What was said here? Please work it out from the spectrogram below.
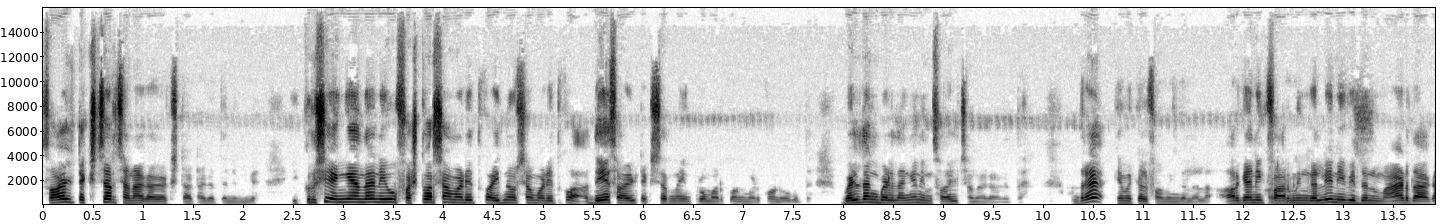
ಸಾಯಿಲ್ ಟೆಕ್ಸ್ಚರ್ ಚೆನ್ನಾಗ್ ಆಗಕ್ ಸ್ಟಾರ್ಟ್ ಆಗುತ್ತೆ ನಿಮ್ಗೆ. ಈ ಕೃಷಿ ಹೆಂಗೆ ಅಂದ್ರೆ ನೀವು ಫಸ್ಟ್ ವರ್ಷ ಮಾಡಿದ್ಕೋ ಐದನೇ ವರ್ಷ ಮಾಡಿದ್ಕೋ ಅದೇ ಸಾಯಿಲ್ ಟೆಕ್ಸ್ಚರ್ನ ಇಂಪ್ರೂವ್ ಮಾಡ್ಕೊಂಡು ಮಾಡ್ಕೊಂಡು ಹೋಗುತ್ತೆ. ಬೆಳ್ದಂಗ್ ಬೆಳ್ದಂಗೆ ನಿಮ್ ಸಾಯಿಲ್ ಚೆನ್ನಾಗಾಗುತ್ತೆ. ಅಂದ್ರೆ ಕೆಮಿಕಲ್ ಫಾರ್ಮಿಂಗ್ ಅಲ್ಲ ಆರ್ಗ್ಯಾನಿಕ್ ಫಾರ್ಮಿಂಗ್ ಅಲ್ಲಿ ನೀವು ಇದನ್ನ ಮಾಡಿದಾಗ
